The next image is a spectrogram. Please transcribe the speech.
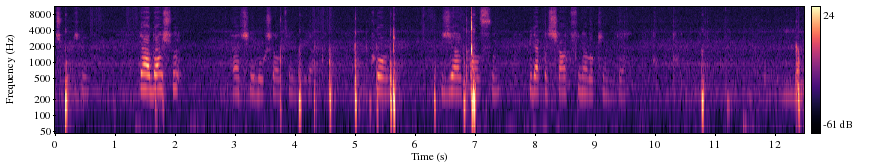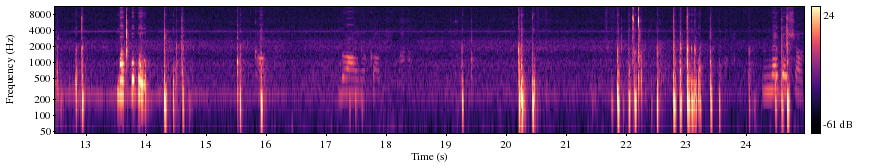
Çok iyi. Ya ben şu her şeyi boşaltayım bir dakika. Koy. Jel kalsın. Bir dakika fin'e bakayım bir de. Bak bakalım. Kan. Brino kan. Mega shark.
